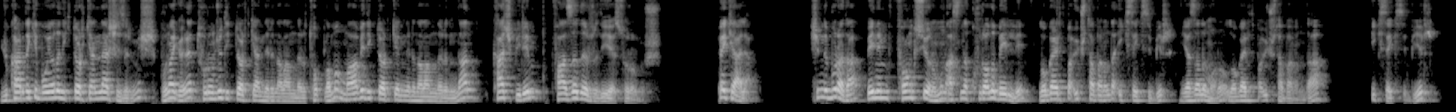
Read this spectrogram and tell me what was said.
yukarıdaki boyalı dikdörtgenler çizilmiş. Buna göre turuncu dikdörtgenlerin alanları toplamı mavi dikdörtgenlerin alanlarından kaç birim fazladır diye sorulmuş. Pekala. Şimdi burada benim fonksiyonumun aslında kuralı belli. Logaritma 3 tabanında x eksi 1. Yazalım onu. Logaritma 3 tabanında x eksi 1.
